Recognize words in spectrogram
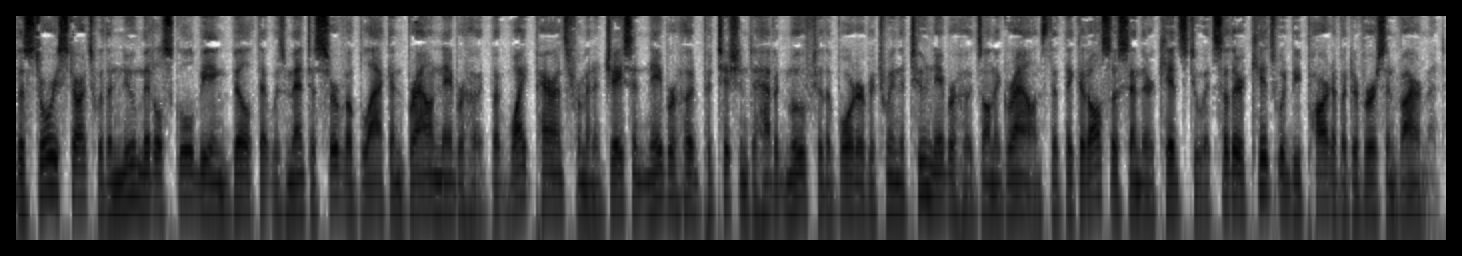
The story starts with a new middle school being built that was meant to serve a black and brown neighborhood, but white parents from an adjacent neighborhood petitioned to have it moved to the border between the two neighborhoods on the grounds that they could also send their kids to it so their kids would be part of a diverse environment.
